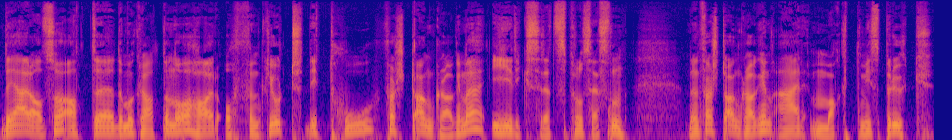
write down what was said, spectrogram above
Det er altså at eh, demokratene nå har offentliggjort de to første anklagene i riksrettsprosessen. Den første anklagen er maktmisbruk.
